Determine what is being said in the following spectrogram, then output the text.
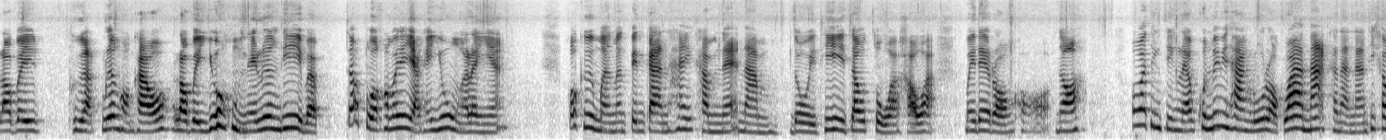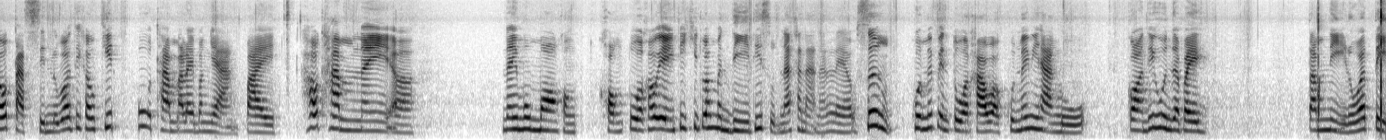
เราไปเผือกเรื่องของเขา เราไปยุ่งในเรื่องที่แบบ เจ้าตัวเขาไม่ได้อยากให้ยุ่งอะไรเงี้ยก็คือเหมือนมันเป็นการให้คำแนะนำโดยที่เจ้าตัวเขาอะไม่ได้ร้องขอเนาะเพราะว่าจริง ๆ แล้วคุณไม่มีทางรู้หรอกว่าณขณะนั้นที่เขาตัดสินหรือว่าที่เขาคิดพูดทำอะไรบางอย่างไป เขาทำในเอ่อในมุมมองของของตัวเขาเองที่คิดว่ามันดีที่สุดณขณะนั้นแล้ว ซึ่งคุณไม่เป็นตัวเขาอะคุณไม่มีทางรู้ ก่อนที่คุณจะไปตำหนิหรือว่าติ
